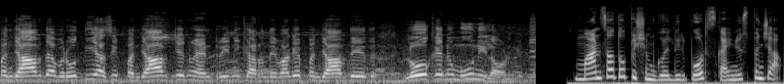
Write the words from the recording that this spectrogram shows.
ਪੰਜਾਬ ਦਾ ਵਿਰੋਧੀ ਅਸੀਂ ਪੰਜਾਬ 'ਚ ਇਹਨੂੰ ਐਂਟਰੀ ਨਹੀਂ ਕਰਨ ਦੇਵਾਂਗੇ ਪੰਜਾਬ ਦੇ ਲੋਕ ਇਹਨੂੰ ਮੂੰਹ ਨਹੀਂ ਲਾਉਣਗੇ। ਮਾਨਸਾ ਤੋਂ ਪਿਸ਼ਮ ਗੋਇਲ ਦੀ report Sky News Punjab.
